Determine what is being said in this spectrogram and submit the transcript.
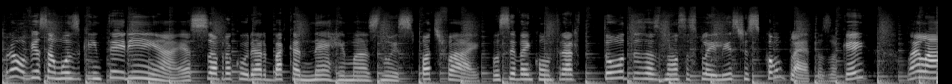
Para ouvir essa música inteirinha, é só procurar Bacanérrimas no Spotify. Você vai encontrar todas as nossas playlists completas, ok? Vai lá!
